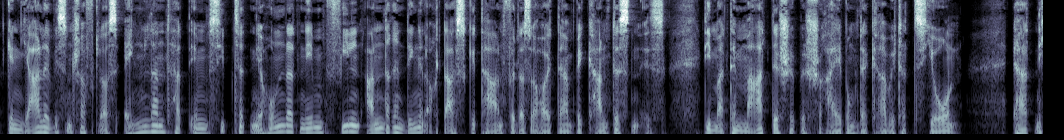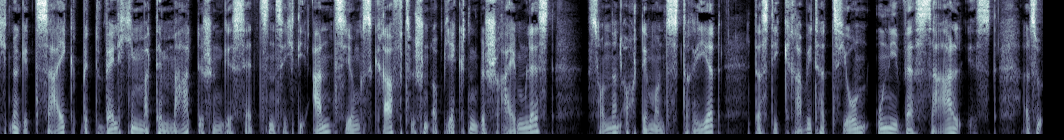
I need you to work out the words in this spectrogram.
geniale Wissenschaftler aus England hat im 17. Jahrhundert neben vielen anderen Dingen auch das getan, für das er heute am bekanntesten ist, die mathematische Beschreibung der Gravitation. Er hat nicht nur gezeigt, mit welchen mathematischen Gesetzen sich die Anziehungskraft zwischen Objekten beschreiben lässt, sondern auch demonstriert, dass die Gravitation universal ist, also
